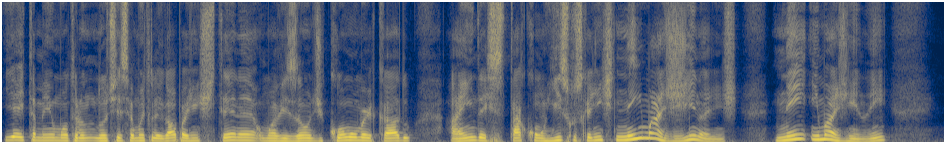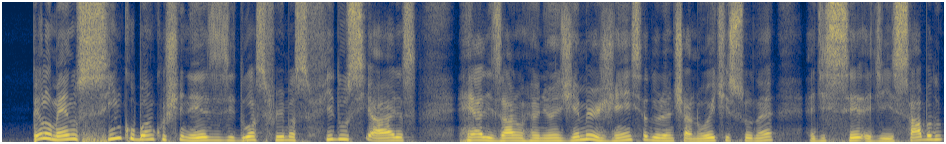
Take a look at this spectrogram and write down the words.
E aí também uma outra notícia muito legal para a gente ter né, uma visão de como o mercado ainda está com riscos que a gente nem imagina, gente. Nem imagina, hein? Pelo menos cinco bancos chineses e duas firmas fiduciárias realizaram reuniões de emergência durante a noite, isso né, é, de, é de sábado,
